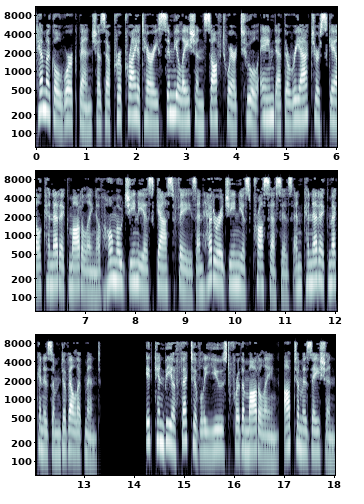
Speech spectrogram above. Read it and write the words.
Chemical Workbench is a proprietary simulation software tool aimed at the reactor-scale kinetic modeling of homogeneous gas phase and heterogeneous processes and kinetic mechanism development. It can be effectively used for the modeling, optimization,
